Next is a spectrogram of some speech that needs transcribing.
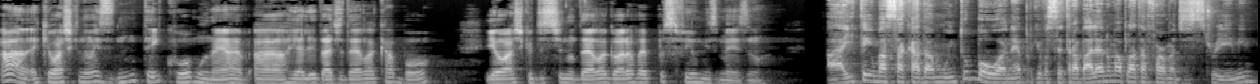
ah, é que eu acho que não, não tem como, né? A, a realidade dela acabou. E eu acho que o destino dela agora vai pros filmes mesmo. Aí tem uma sacada muito boa, né? Porque você trabalha numa plataforma de streaming,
